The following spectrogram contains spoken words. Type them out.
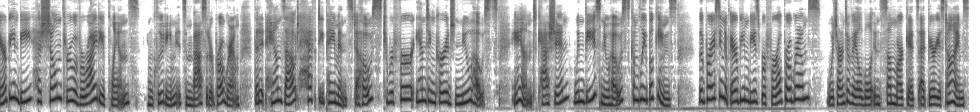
Airbnb has shown through a variety of plans, including its ambassador program, that it hands out hefty payments to hosts to refer and encourage new hosts and cash in when these new hosts complete bookings. The pricing of Airbnb's referral programs, which aren't available in some markets at various times,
